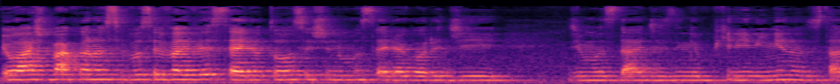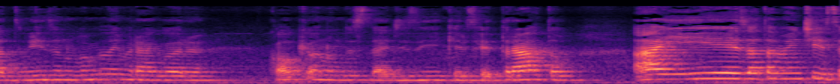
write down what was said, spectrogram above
eu acho bacana se você vai ver série. Eu tô assistindo uma série agora de, de uma cidadezinha pequenininha nos Estados Unidos. Eu não vou me lembrar agora qual que é o nome da cidadezinha que eles retratam. Aí é exatamente isso.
